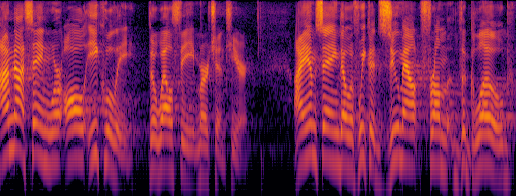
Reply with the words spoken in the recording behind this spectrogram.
I'm not saying we're all equally the wealthy merchant here. I am saying, though, if we could zoom out from the globe,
